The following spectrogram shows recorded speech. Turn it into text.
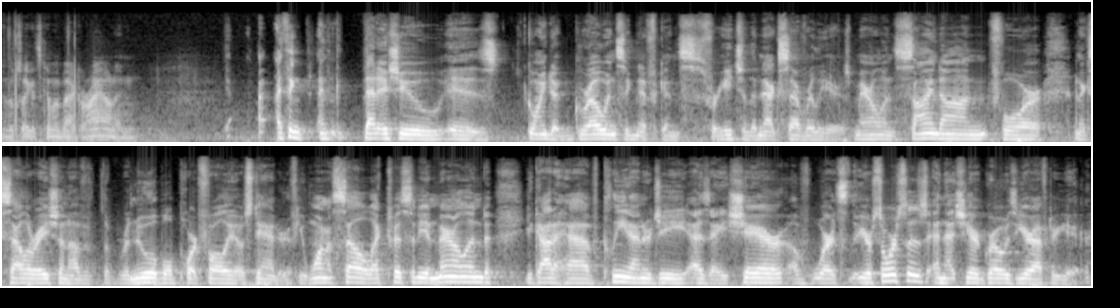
it looks like it's coming back around, and I- I think, I think that issue is going to grow in significance for each of the next several years. Maryland signed on for an acceleration of the renewable portfolio standard. If you want to sell electricity in Maryland, you got to have clean energy as a share of where it's your sources, and that share grows year after year.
